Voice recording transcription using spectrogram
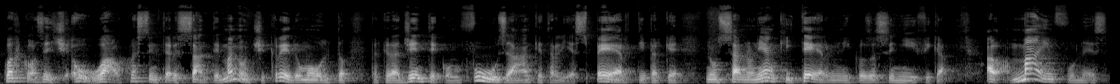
qualcosa e dice oh wow questo è interessante. Ma non ci credo molto perché la gente è confusa anche tra gli esperti perché non sanno neanche i termini cosa significa. Allora mindfulness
